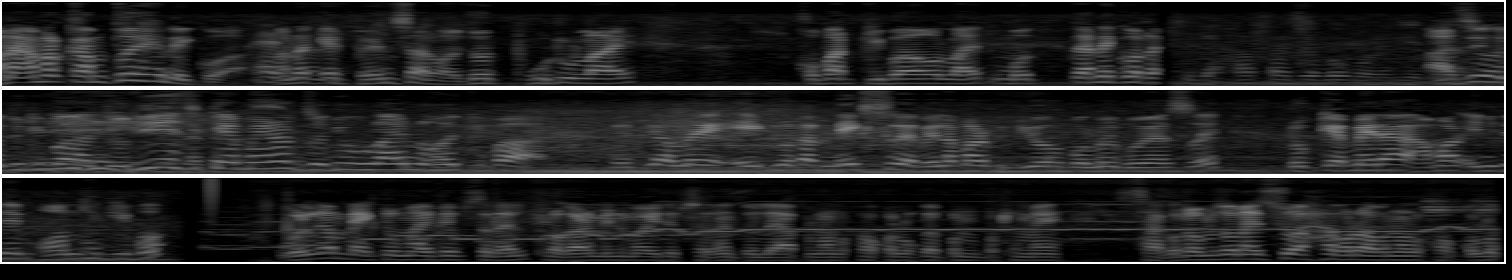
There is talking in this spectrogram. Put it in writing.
মানে আমাৰ কামটোৱে সেনেকুৱা মানে এডভেঞ্চাৰ হয় য'ত ভূত ওলায় ক'ৰবাত কিবা ওলায় মই তেনেকুৱা টাইপ। দেখা পাই যাব পাৰোঁ আজি হয়তো কিবা যদি কেমেৰাত যদি ওলাই নহয় কিবা তেতিয়াহ'লে এইটো এটা নেক্সট লেভেল আমাৰ ভিডিঅ' হ'বলৈ গৈ আছে। তো কেমেৰা আমাৰ এনি টাইম অন থাকিব welcome back to my YouTube channel vlogger Min my YouTube চেনেলটোলৈ আপোনালোক সকলোকে পোনপ্ৰথমে স্বাগতম জনাইছোঁ। আশা কৰোঁ আপোনালোক সকলো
